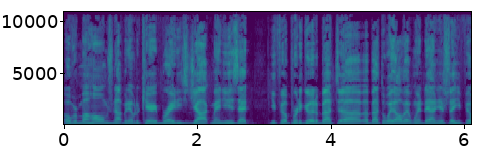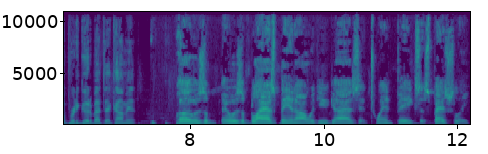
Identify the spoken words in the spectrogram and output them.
over Mahomes not being able to carry Brady's jock, man, you, is that you feel pretty good about uh, about the way all that went down yesterday? You feel pretty good about that comment? Well, it was a it was a blast being on with you guys at Twin Peaks, especially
